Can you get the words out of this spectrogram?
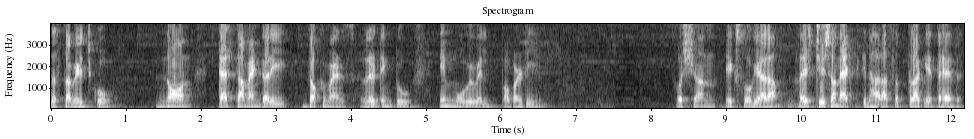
दस्तावेज़ को non testamentary documents relating to immovable property question 111 registration act की धारा 17 के तहत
